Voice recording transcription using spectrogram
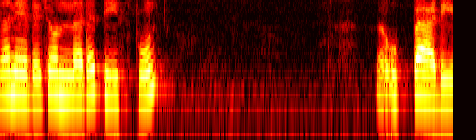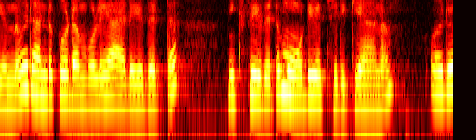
ഞാൻ ഏകദേശം ഒന്നര ടീസ്പൂൺ ഉപ്പ് ആഡ് ചെയ്യുന്നു. രണ്ട് കുടംപുളി ആഡ് ചെയ്തിട്ട് മിക്സ് ചെയ്തിട്ട് മൂടി വെച്ചിരിക്കുകയാണ്. ഒരു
